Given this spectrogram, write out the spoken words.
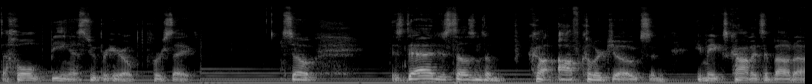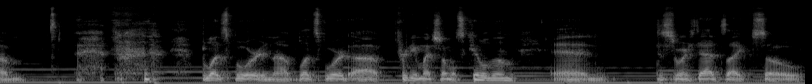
The whole being a superhero, per se. So his dad just tells him some off-color jokes, and he makes comments about um, Bloodsport, and uh, Bloodsport uh, pretty much almost killed him. And this is where his dad's like, so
